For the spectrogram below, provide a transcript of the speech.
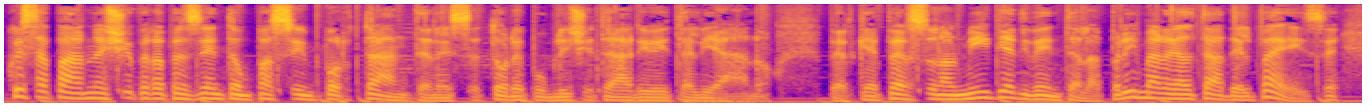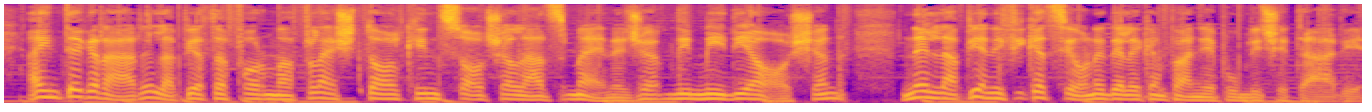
Questa partnership rappresenta un passo importante nel settore pubblicitario italiano, perché Personal Media diventa la prima realtà del paese a integrare la piattaforma Flash Talking Social Ads Manager di Media Ocean nella pianificazione delle campagne pubblicitarie,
